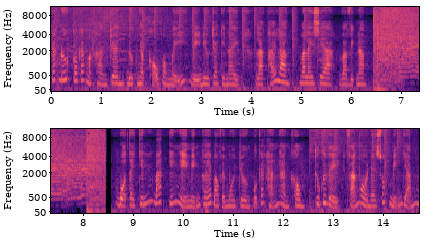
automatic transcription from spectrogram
Các nước có các mặt hàng trên được nhập khẩu vào Mỹ bị điều tra kỳ này là là Thái Lan, Malaysia và Việt Nam. Bộ Tài chính bác kiến nghị miễn thuế bảo vệ môi trường của các hãng hàng không. Thưa quý vị, phản hồi đề xuất miễn giảm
